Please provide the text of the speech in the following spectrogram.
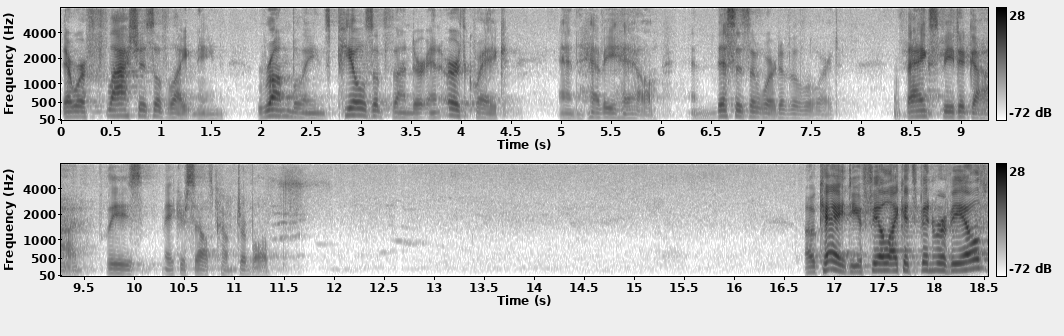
There were flashes of lightning, rumblings, peals of thunder, an earthquake, and heavy hail. And this is the word of the Lord. Thanks be to God. Please make yourself comfortable. Okay, do you feel like it's been revealed?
